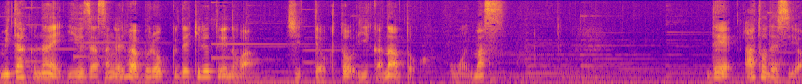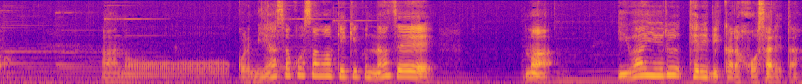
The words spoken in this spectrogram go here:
見たくないユーザーさんがいればブロックできるというのは知っておくといいかなと思います。で、あとですよ。あのー、これ宮迫さんが結局なぜ、まあ、いわゆるテレビから干された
